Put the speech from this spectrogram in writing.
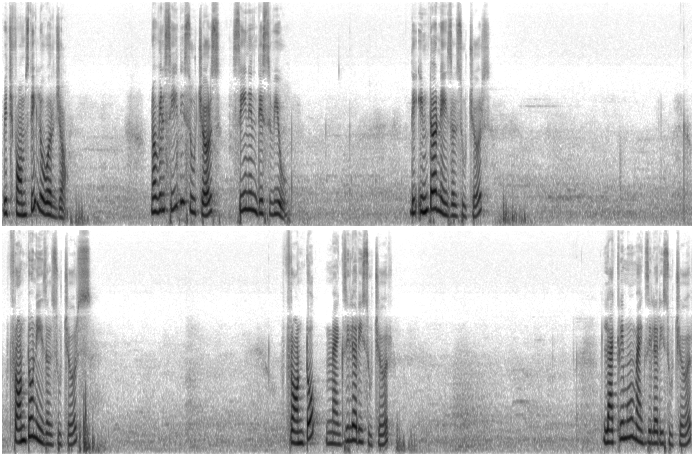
which forms the lower jaw. Now we'll see the sutures seen in this view the internasal sutures, frontonasal sutures, frontomaxillary suture, lacrimomaxillary suture,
